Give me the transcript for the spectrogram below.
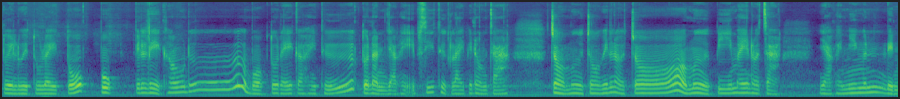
ตัวรวยตัวไรตกปุกเป็นเหลขเฮาเด้อบอกตัวใดก็ให้ถือตัวนั้นอยากให้ FC ถึกไรพี่น้องจ้าจอมือจอเว้นแล้วจอมือปีใหม่เราจ้ะอยากให้มีเงินเล่น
